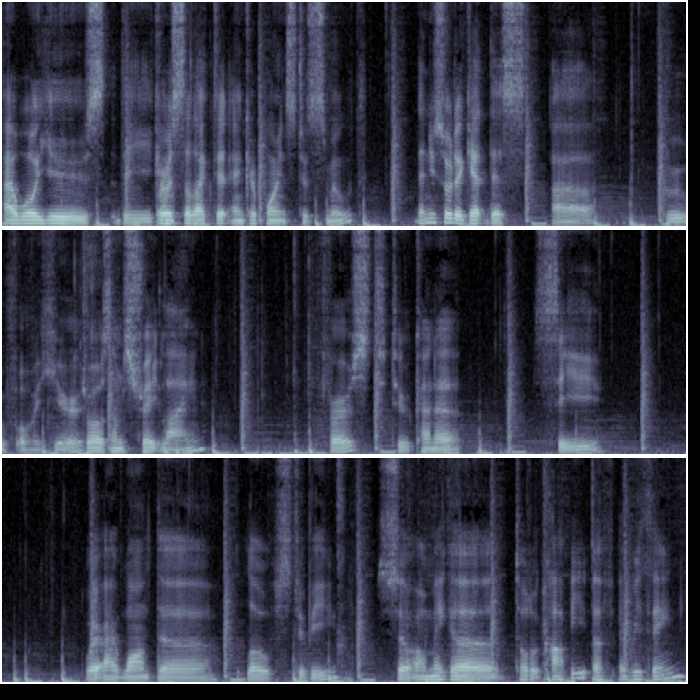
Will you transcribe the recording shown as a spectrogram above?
I will use the first selected anchor points to smooth. Then you sort of get this uh, groove over here. Draw some straight line first to kind of see where I want the lobes to be. So I'll make a total copy of everything.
